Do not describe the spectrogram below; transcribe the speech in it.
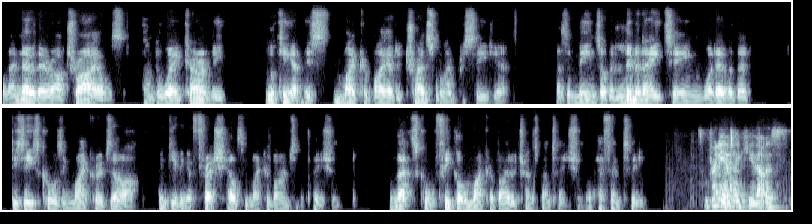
And I know there are trials underway currently looking at this microbiota transplant procedure as a means of eliminating whatever the disease causing microbes are and giving a fresh, healthy microbiome to the patient. And that's called fecal microbiota transplantation, or FMT. Brilliant, thank you. That was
